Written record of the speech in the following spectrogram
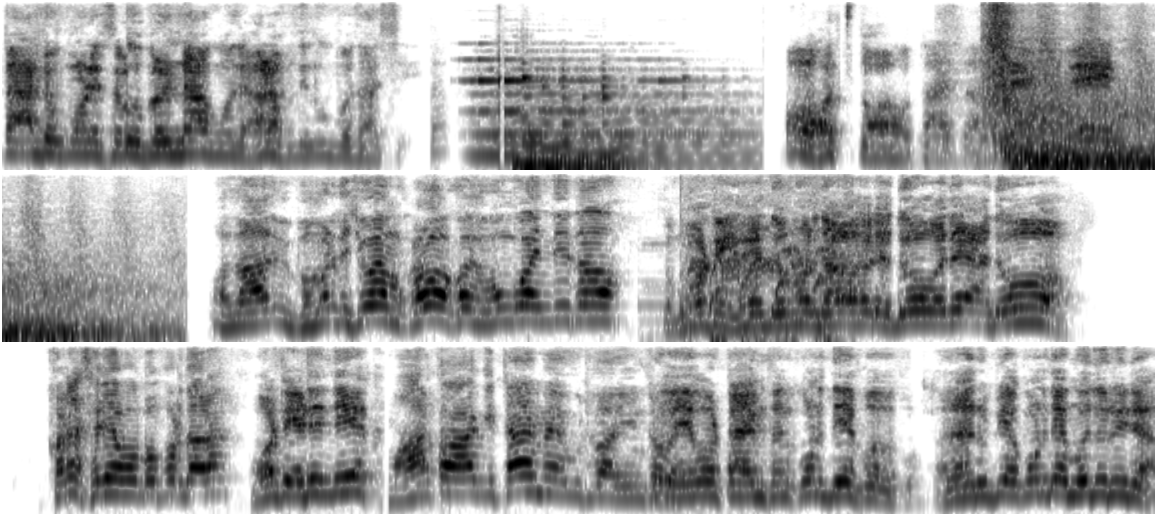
ટાટું પોણી સળું ભરી નાખું હડફદીને ઊભો થશે. ઓ હચકારો થાય તારે. અલા આદમી ભમરથી શું એમ કરો કોઈ ઊંઘવા નહીં દીધો? તો મોટી હવે દોમર પડે દો વધે આ દો. ખડા સરિયા બપોર દાડા? મોટી હેઠી દેખ. માર તો આગી ટાઈમ હે ઉઠવાની તો એવો ટાઈમ તને કોણ દે પ- હજાર રૂપિયા કોણ દે મજૂરી જા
